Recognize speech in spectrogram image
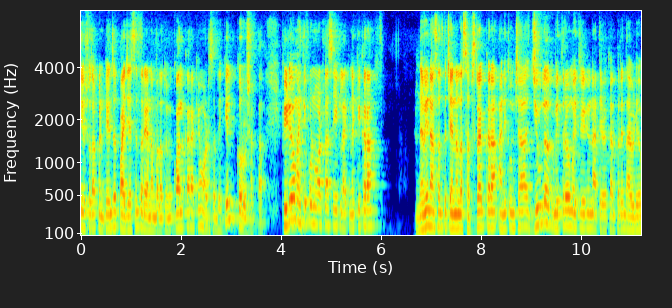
ते सुद्धा कंटेंट जर पाहिजे असेल तर या नंबरला तुम्ही कॉल करा किंवा व्हॉट्सअप देखील करू शकता. व्हिडिओ माहितीपूर्ण वाटला असेल एक लाईक नक्की करा. नवीन असाल तर चॅनलला सबस्क्राईब करा आणि तुमच्या जिवलग मित्र मैत्रिणी नातेवाईकांपर्यंत हा व्हिडिओ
